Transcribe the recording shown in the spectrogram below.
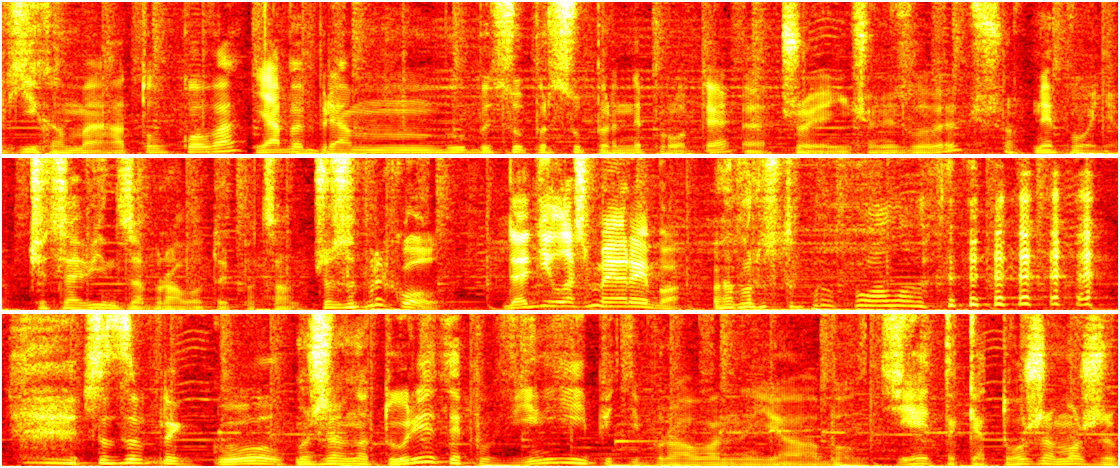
гіга-мега толкове? Я би прям був би супер-супер не проти. Е, що, я нічого не зловив, чи що? Не поняв. Чи це він забрав отой пацан? Що за прикол? Де ділась моя риба? Вона просто пропала. Що за прикол? Може в натурі, типу, він її підібрав, а не я. Обалдеть, таке теж може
